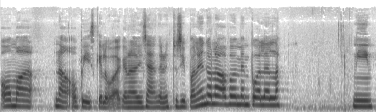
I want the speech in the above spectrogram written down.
omana opiskeluaikana lisääntynyt tosi paljon tuolla avoimen puolella. Niin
